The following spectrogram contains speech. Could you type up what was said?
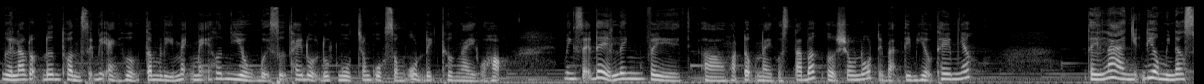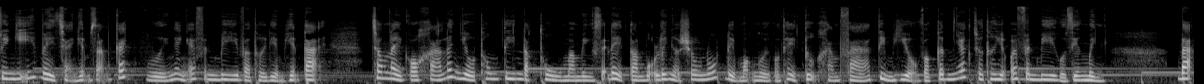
người lao động đơn thuần sẽ bị ảnh hưởng tâm lý mạnh mẽ hơn nhiều bởi sự thay đổi đột ngột trong cuộc sống ổn định thường ngày của họ. Mình sẽ để link về uh, hoạt động này của Starbucks ở show notes để bạn tìm hiểu thêm nhé. Đấy là những điều mình đang suy nghĩ về trải nghiệm giãn cách với ngành F&B vào thời điểm hiện tại. Trong này có khá là nhiều thông tin đặc thù mà mình sẽ để toàn bộ link ở show notes để mọi người có thể tự khám phá, tìm hiểu và cân nhắc cho thương hiệu F&B của riêng mình. Bạn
